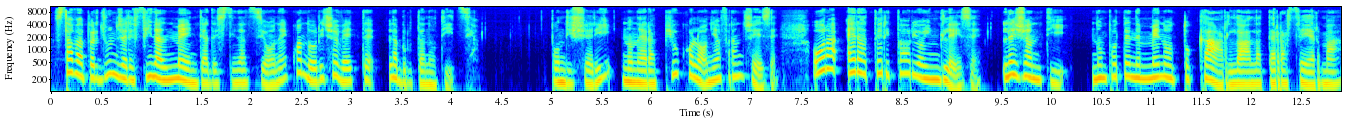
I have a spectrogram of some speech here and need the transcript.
stava per giungere finalmente a destinazione quando ricevette la brutta notizia. Pondichéry non era più colonia francese, ora era territorio inglese. Le Gentil non poté nemmeno toccarla la terraferma.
